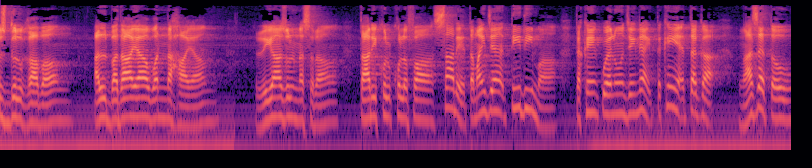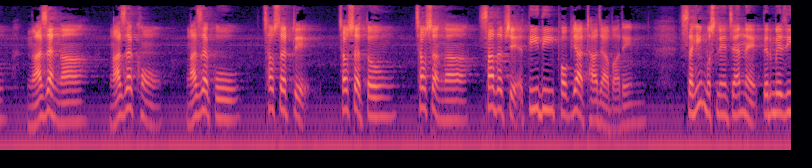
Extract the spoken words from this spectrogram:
ဥစဒုလ်ဂါဘာအလ်ဘဒါယာဝန်နဟာယာရီယာဇုလ်နဆရာ တာရီခုလ်ခူလဖာစတဲ့တမိုင်းကျမ်းအသီးသီးမှာတခင်ကွယ်လွန်ချိန်၌တခင်ရဲ့အသက်က53 55 59 59 61 63 65စသဖြင့်အသီးသီးဖော်ပြထားကြပါတယ်။ဆဟီမွတ်စလင်ကျမ်းနဲ့တိရမဇီ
